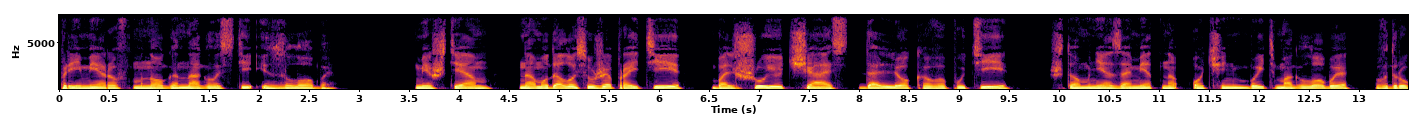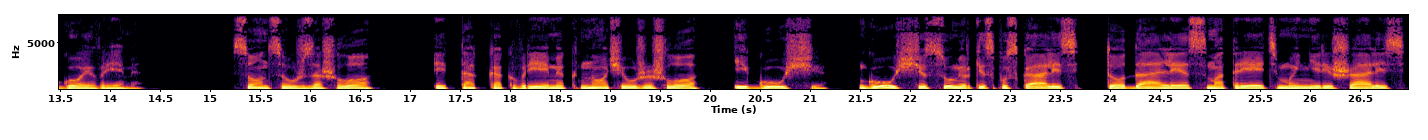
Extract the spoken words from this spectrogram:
примеров много наглости и злобы. Меж тем нам удалось уже пройти большую часть далекого пути, что мне заметно очень быть могло бы в другое время. Солнце уж зашло, и так как время к ночи уже шло, и гуще, гуще сумерки спускались, то далее смотреть мы не решались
